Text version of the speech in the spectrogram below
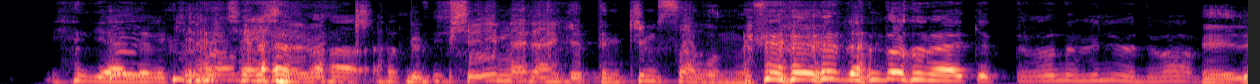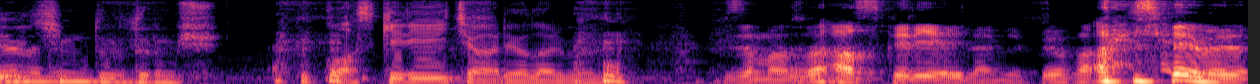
Yerleri kelepçeler Bir şeyi merak ettim. Kim savunmuş? ben de onu merak ettim. Onu bilmiyordum ama. Eylemi görmedim. kim durdurmuş? Askeriyeyi çağırıyorlar böyle. Bizim azlar askeri eylem yapıyor falan. Şey böyle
